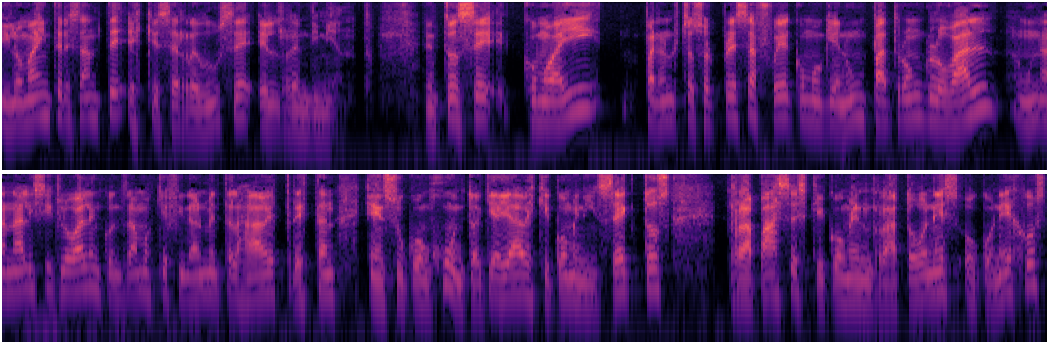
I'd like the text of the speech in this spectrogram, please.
y lo más interesante es que se reduce el rendimiento. Entonces, como ahí, para nuestra sorpresa, fue como que en un patrón global, un análisis global, encontramos que finalmente las aves prestan en su conjunto. Aquí hay aves que comen insectos, rapaces que comen ratones o conejos.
